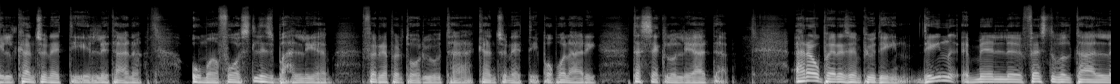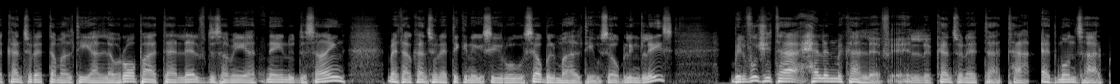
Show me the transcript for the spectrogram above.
il-kanzunetti li tana huma fost l-isbaħ li hemm fir-repertorju ta' kanzunetti popolari tas-seklu li għadda. Araw per eżempju din, din mill-Festival tal-Kanzunetta Maltija l-Ewropa tal-1992 meta l-kanzunetti kienu jisiru sew bil-Malti u sew bl-Ingliż, bil-vuċi ta' Helen Micallef, il-kanzunetta ta' Edmond Zarb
